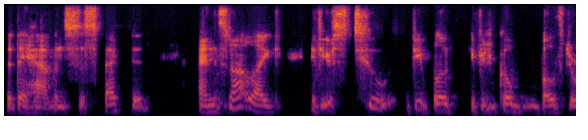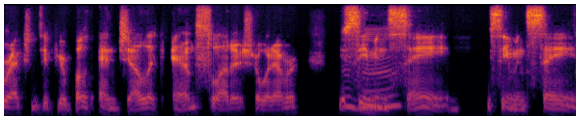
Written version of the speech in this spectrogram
that they haven't suspected. And it's not like if you're too, if you blow, if you go both directions, if you're both angelic and sluttish or whatever, you mm-hmm. seem insane. You seem insane.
